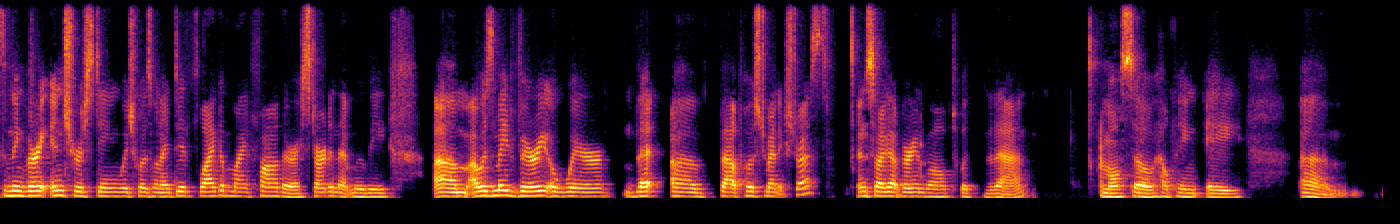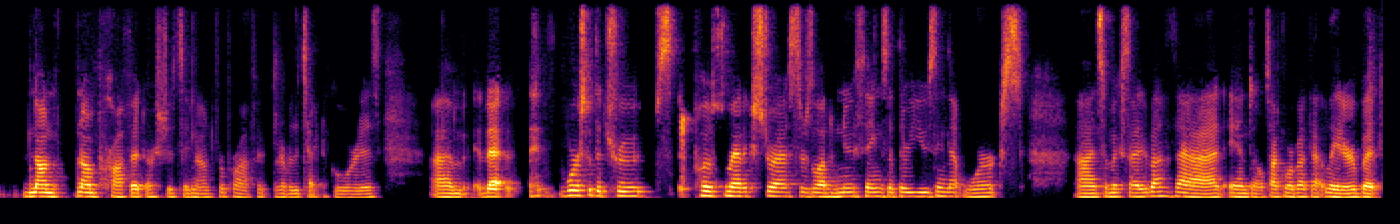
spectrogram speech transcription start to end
something very interesting, which was when I did Flag of My Father. I starred in that movie um, I was made very aware that uh, about post traumatic stress, and so I got very involved with that. I'm also helping a um, non nonprofit, or I should say non for profit, whatever the technical word is, um, that works with the troops post traumatic stress. There's a lot of new things that they're using that works, uh, so I'm excited about that. And I'll talk more about that later. But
